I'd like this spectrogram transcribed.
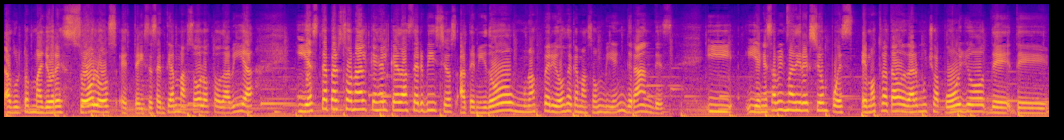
adultos mayores solos este, y se sentían más solos todavía. Y este personal que es el que da servicios ha tenido unos periodos de quemazón bien grandes. Y, y en esa misma dirección pues hemos tratado de dar mucho apoyo, de,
